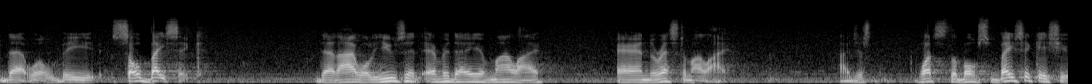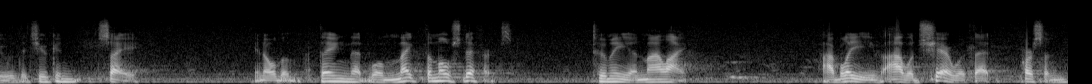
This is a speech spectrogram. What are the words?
that will be so basic that I will use it every day of my life and the rest of my life? I just, what's the most basic issue that you can say? You know, the thing that will make the most difference to me in my life. I believe I would share with that person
